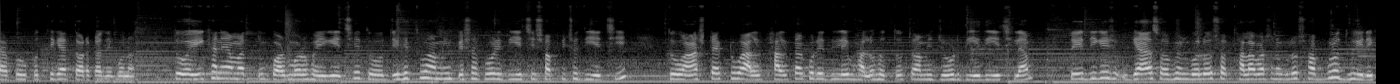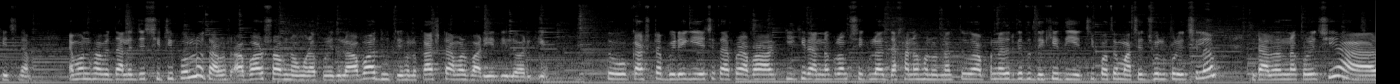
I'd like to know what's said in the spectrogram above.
তারপর উপর থেকে আর তরকা দেবো না। তো এইখানে আমার গড়মড় হয়ে গেছে, তো যেহেতু আমি প্রেশার করে দিয়েছি সব কিছু দিয়েছি, তো আঁচটা একটু হালকা করে দিলে ভালো হতো, তো আমি জোর দিয়ে দিয়েছিলাম। তো এদিকে গ্যাস, ওভেন বলো, সব থালা বাসনগুলো সবগুলো ধুয়ে রেখেছিলাম। এমনভাবে ডালের যে সিটি পড়ল তারপর আবার সব নোংরা করে দিল, আবার ধুতে হলো, কাজটা আমার বাড়িয়ে দিল আর কি। তো কাজটা বেড়ে গিয়েছে, তারপর আবার কী কী রান্না করলাম সেগুলো আর দেখানো হলো না। তো আপনাদেরকে তো দেখিয়ে দিয়েছি, প্রথমে মাছের ঝোল করেছিলাম, ডাল রান্না করেছি আর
